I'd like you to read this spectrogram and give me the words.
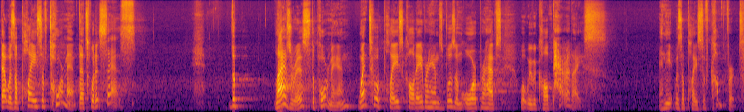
that was a place of torment. That's what it says. The Lazarus, the poor man, went to a place called Abraham's bosom, or perhaps what we would call paradise. And it was a place of comfort.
